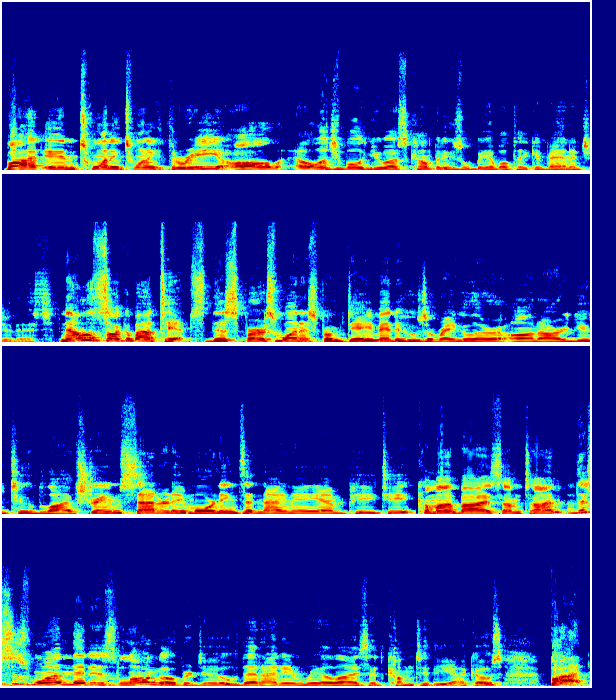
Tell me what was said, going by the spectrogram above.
but in 2023, all eligible US companies will be able to take advantage of this. Now, let's talk about tips. This first one is from David, who's a regular on our YouTube live streams Saturday mornings at 9 a.m. PT. Come on by sometime. This is one that is long overdue that I didn't realize had come to the Echoes, but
